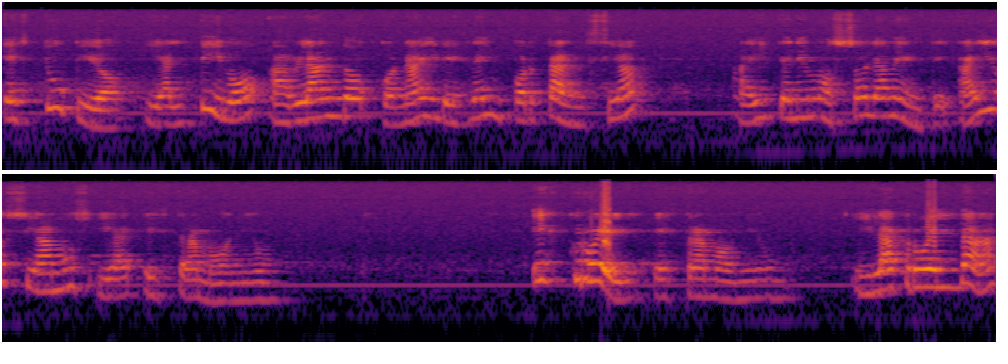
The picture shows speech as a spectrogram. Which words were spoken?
estúpido y altivo, hablando con aires de importancia, ahí tenemos solamente a Iosiamus y a Estramonium. Es cruel Estramonium y la crueldad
